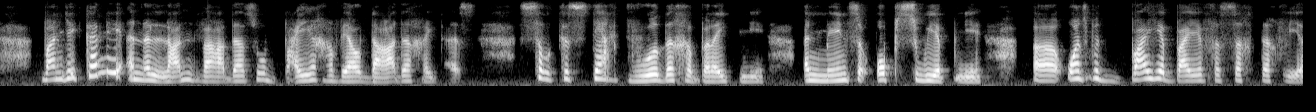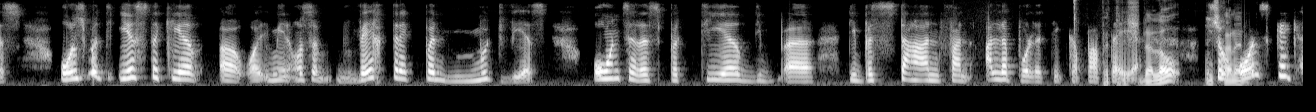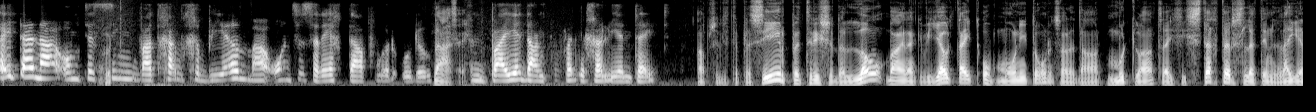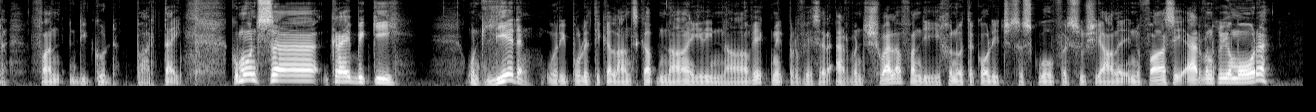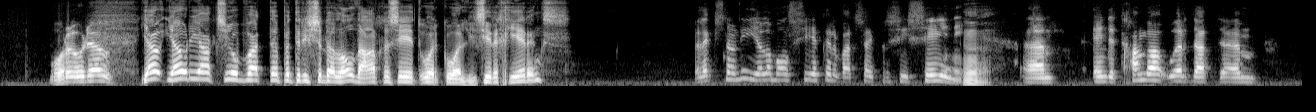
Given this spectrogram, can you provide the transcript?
Want jy kan nie in 'n land waar daar so baie gewelddadigheid is, sulke sterk woorde gebruik nie en mense opsweep nie. Uh ons moet baie baie versigtig wees. Ons moet eerste keer uh I mean ons wegtrekpunt moet wees ons respekteer die uh, die bestaan van alle politieke partye. Ons so, het... ons kyk uit daarna om te Goed. sien wat gaan gebeur, maar ons is reg daarvoor Udo. En baie dankie vir die geleentheid. Absolute plesier Patricia de Lille, baie dankie vir jou tyd op Monitor. Ons sal dit daar moet laat. Sy is die stigterslid en leier van die Good Party. Kom ons uh, kry 'n bietjie ontleding oor die politieke landskap na hierdie naweek met professor Erwin Swela van die Huguenot College se skool vir sosiale innovasie. Erwin, goeiemôre. Môre Oudo. Jou jou reaksie op wat eh, Patricia de Lille daar gesê het oor koalisieregerings? Wel ek is nou nie heeltemal seker wat sy presies sê nie. Hmm. Ehm um, en dit gaan daaroor dat ehm um,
